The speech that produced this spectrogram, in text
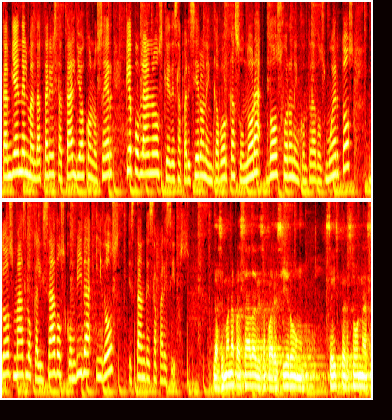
También el mandatario estatal dio a conocer que poblanos que desaparecieron en Caborca, Sonora, dos fueron encontrados muertos, dos más localizados con vida y dos están desaparecidos. La semana pasada desaparecieron seis personas,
